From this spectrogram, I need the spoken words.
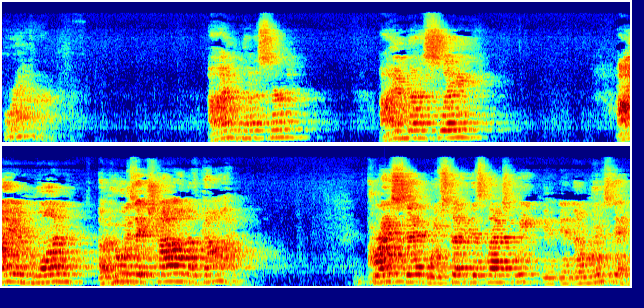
forever. I am not a servant. I am not a slave. I am one who is a child of God. Christ said, we studied this last week in, in, on Wednesday.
